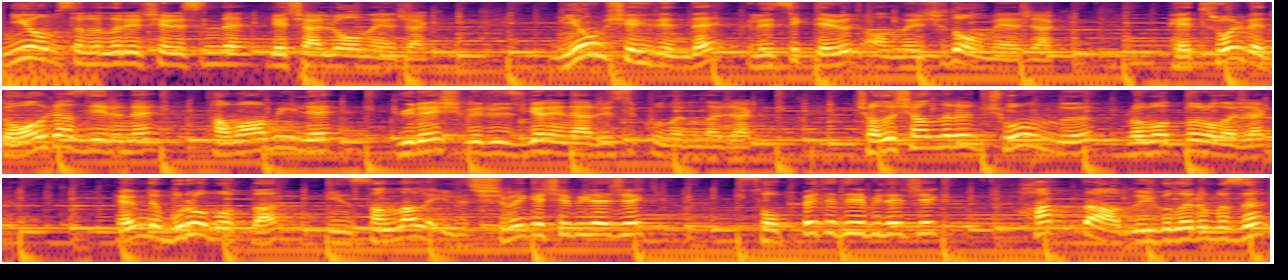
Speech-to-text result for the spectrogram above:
Niyom sınırları içerisinde geçerli olmayacak. Niyom şehrinde klasik devlet anlayışı da olmayacak. Petrol ve doğalgaz yerine tamamıyla güneş ve rüzgar enerjisi kullanılacak. Çalışanların çoğunluğu robotlar olacak. Hem de bu robotlar insanlarla iletişime geçebilecek, sohbet edebilecek, hatta duygularımızı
